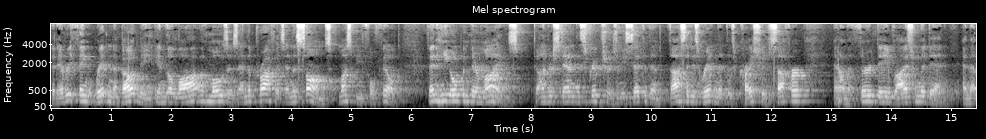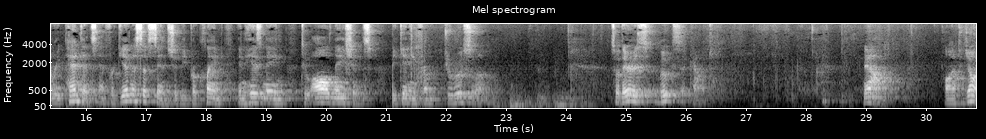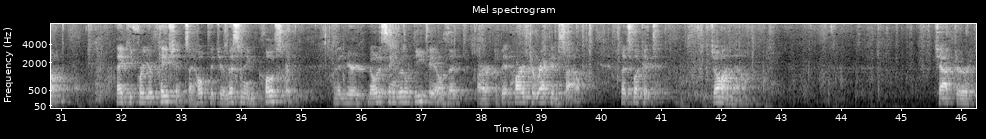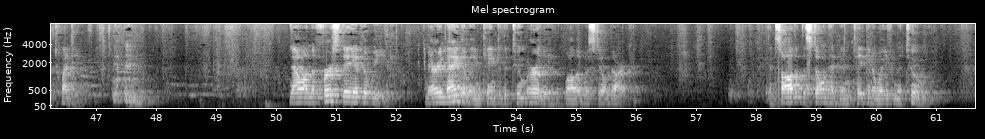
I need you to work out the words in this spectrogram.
that everything written about me in the law of Moses and the prophets and the Psalms must be fulfilled. Then he opened their minds to understand the scriptures. And he said to them, Thus it is written that this Christ should suffer and on the third day rise from the dead, and that repentance and forgiveness of sins should be proclaimed in his name to all nations, beginning from Jerusalem. So there is Luke's account. Now, on to John. Thank you for your patience. I hope that you're listening closely and that you're noticing little details that are a bit hard to reconcile. Let's look at John now. Chapter 20. now, on the first day of the week, Mary Magdalene came to the tomb early while it was still dark and saw that the stone had been taken away from the tomb.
